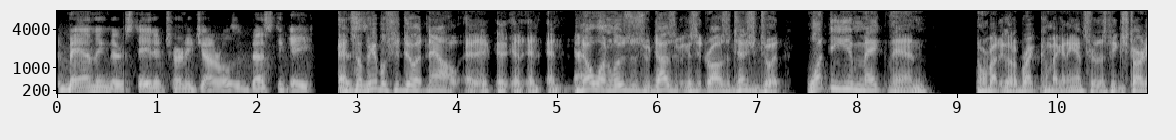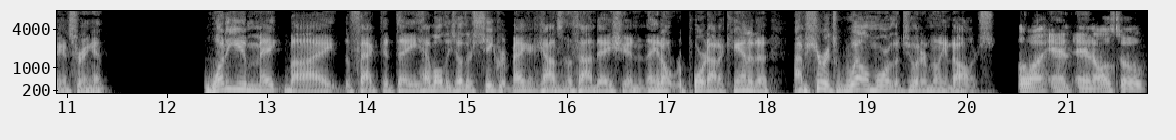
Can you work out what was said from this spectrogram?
demanding their state attorney generals investigate. And so people should do it now. And, and, and, and no one loses who does it because it draws attention to it. What do you make then? And we're about to go to break, come back and answer this. We can start answering it. What do you make by the fact that they have all these other secret bank accounts in the foundation and they don't report out of Canada? I'm sure it's well more than $200 million. Oh, and, and also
